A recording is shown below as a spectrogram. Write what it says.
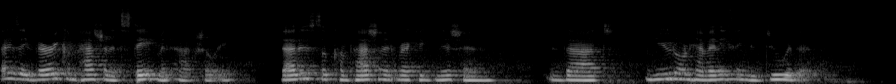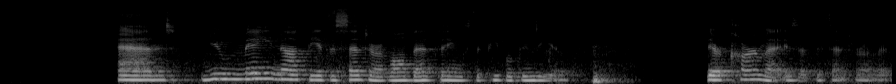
That is a very compassionate statement, actually. That is the compassionate recognition that you don't have anything to do with it. And you may not be at the center of all bad things that people do to you. Their karma is at the center of it.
